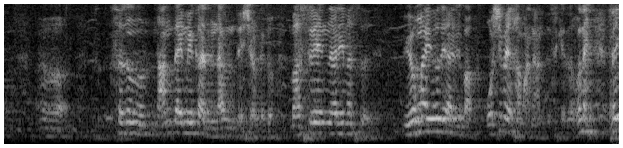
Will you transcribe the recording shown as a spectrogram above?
それの何代目かになるんでしょうけど末裔になります世が世であればおしめ様なんですけどもね。そ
